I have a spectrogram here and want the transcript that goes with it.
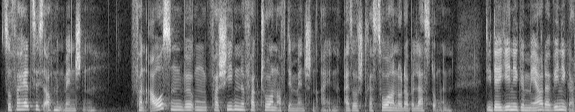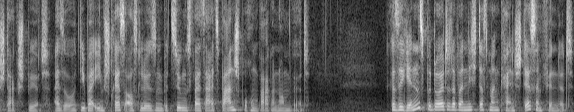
So verhält sich es auch mit Menschen. Von außen wirken verschiedene Faktoren auf den Menschen ein, also Stressoren oder Belastungen, die derjenige mehr oder weniger stark spürt, also die bei ihm Stress auslösen bzw. als Beanspruchung wahrgenommen wird. Resilienz bedeutet aber nicht, dass man keinen Stress empfindet.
